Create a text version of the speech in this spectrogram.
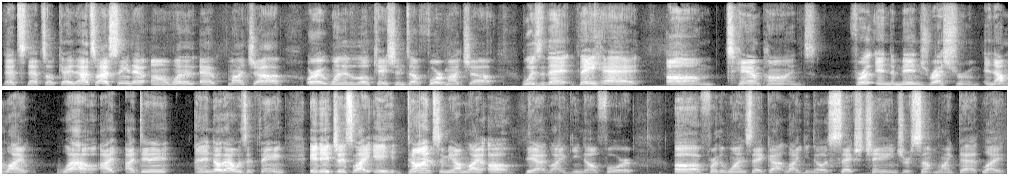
That's that's okay. That's what i seen at um one of, at my job or at one of the locations up for my job was that they had um tampons for in the men's restroom. And i'm like wow i i didn't I didn't know that was a thing. And it just like it done to me. I'm like, oh yeah, like you know, for uh, for the ones that got like you know a sex change or something like that. Like,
